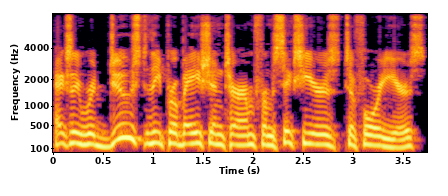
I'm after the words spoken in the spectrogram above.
actually reduced the probation term from six years to four years.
